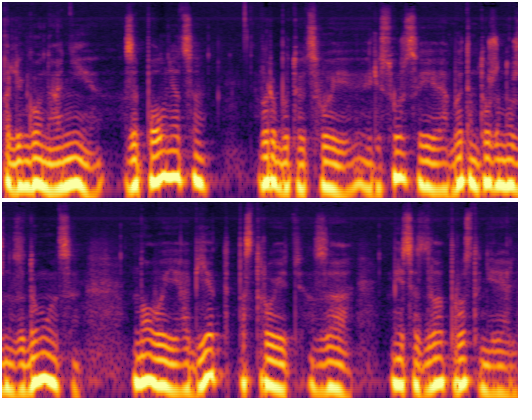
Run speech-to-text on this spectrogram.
полигона, они заполнятся, выработают свой ресурс, и об этом тоже нужно задумываться. Новый объект построить за месяц-два просто нереально.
